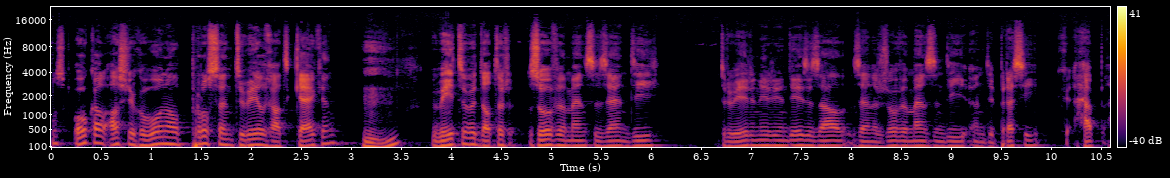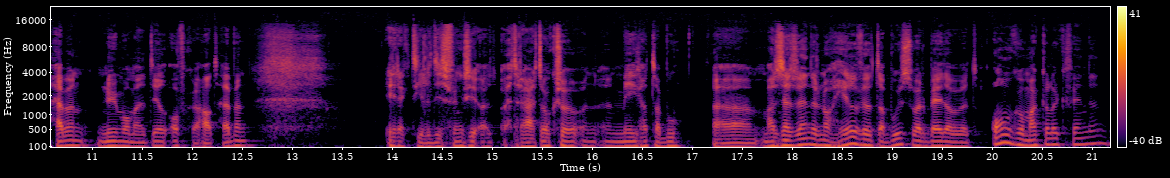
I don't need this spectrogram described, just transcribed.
ons. Ook al als je gewoon al procentueel gaat kijken, Mhm. weten we dat er zoveel mensen zijn die menstrueren hier in deze zaal. Zijn er zoveel mensen die een depressie heb- hebben, nu momenteel of gehad hebben. Erectiele dysfunctie, uit- uiteraard ook zo een, een mega taboe. Uh, maar er zijn er nog heel veel taboes waarbij dat we het ongemakkelijk vinden,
